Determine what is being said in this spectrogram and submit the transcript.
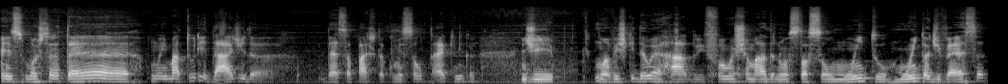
Isso mostra até uma imaturidade da, dessa parte da comissão técnica, de uma vez que deu errado e foi uma chamada numa situação muito, muito adversa,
